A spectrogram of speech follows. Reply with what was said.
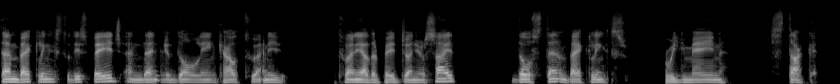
10 backlinks to this page and then you don't link out to any to any other page on your site, those 10 backlinks remain stuck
